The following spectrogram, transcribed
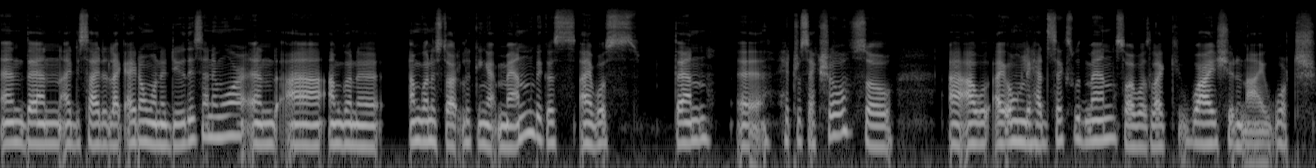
and then i decided like i don't want to do this anymore and uh, i'm gonna i'm gonna start looking at men because i was then uh, heterosexual. So uh, I, w- I only had sex with men, so I was like, why shouldn't I watch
